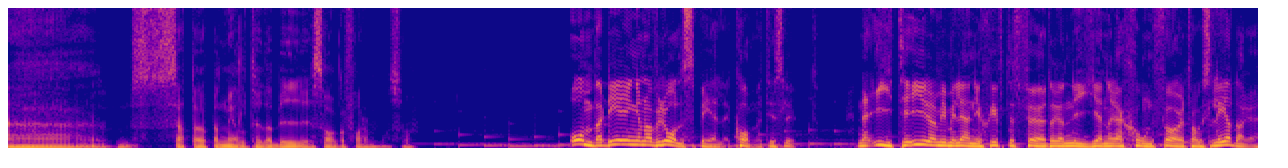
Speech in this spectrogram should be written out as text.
Eh, sätta upp en medeltida by i sagoform. Och så. Omvärderingen av rollspel kommer till slut. När IT-yran vid millennieskiftet föder en ny generation företagsledare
